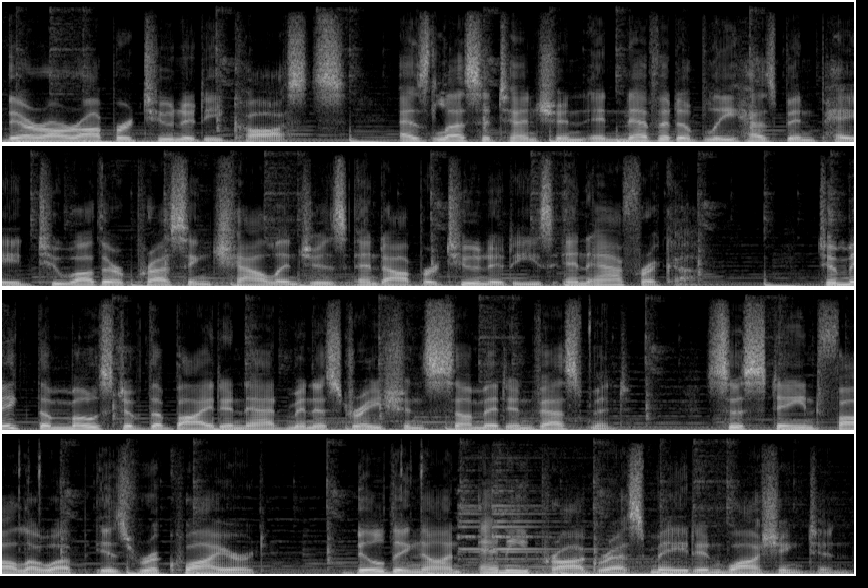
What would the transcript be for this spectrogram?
There are opportunity costs, as less attention inevitably has been paid to other pressing challenges and opportunities in Africa. To make the most of the Biden administration's summit investment, sustained follow-up is required, building on any progress made in Washington,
